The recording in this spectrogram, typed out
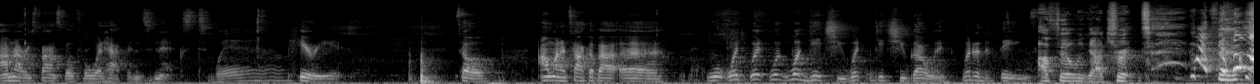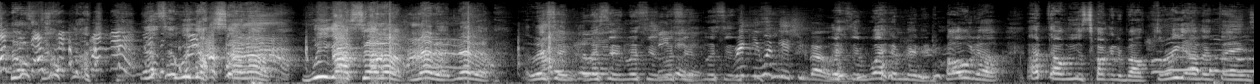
I'm not responsible for what happens next. Well, Period. So I want to talk about uh what, what what what what gets you? What gets you going? What are the things? I feel we got tricked. listen, we got set up. We got set up. Netta, Netta. Listen, didn't it. listen, listen, She listen, it. listen. Ricky, what gets you going? Listen, wait a minute. Hold up. I thought we was talking about three other things.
